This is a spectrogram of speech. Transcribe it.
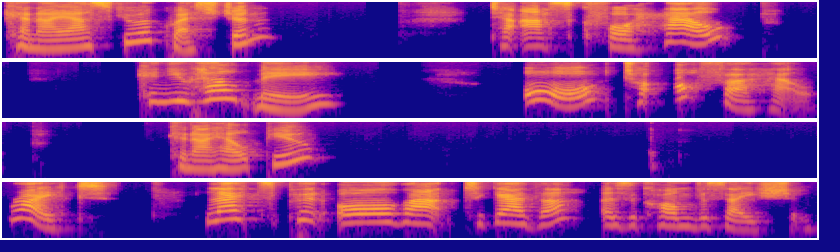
Can I ask you a question? To ask for help. Can you help me? Or to offer help. Can I help you? Right. Let's put all that together as a conversation.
